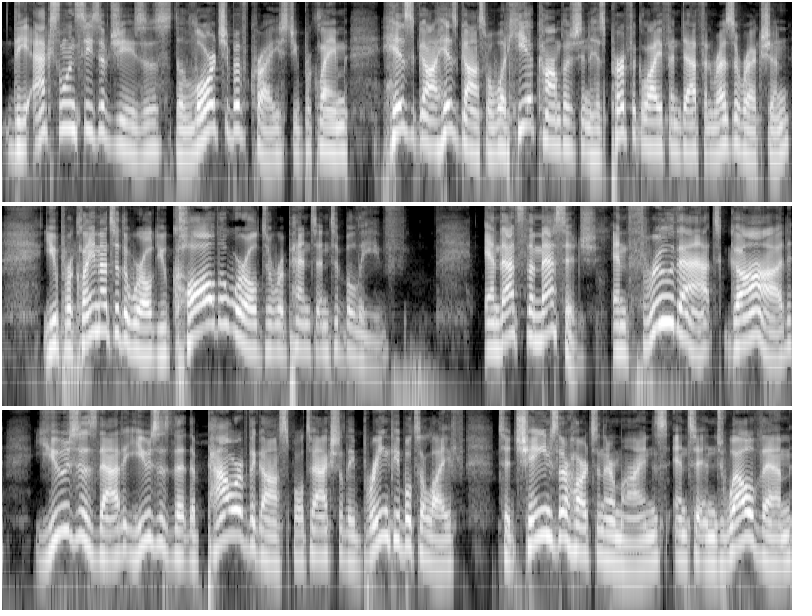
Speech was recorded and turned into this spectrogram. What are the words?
the excellencies of Jesus, the lordship of Christ. You proclaim his go- his gospel, what he accomplished in his perfect life and death and resurrection. You proclaim that to the world. You call the world to repent and to believe. And that's the message. And through that, God uses that, it uses the, the power of the gospel to actually bring people to life, to change their hearts and their minds, and to indwell them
